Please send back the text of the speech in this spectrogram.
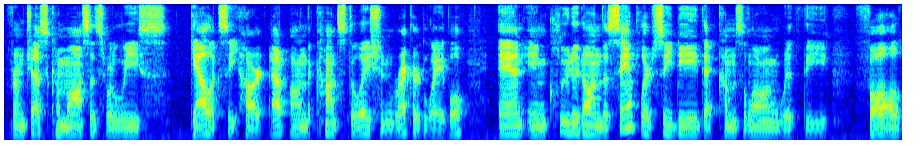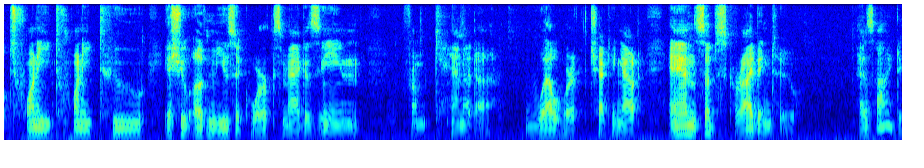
from Jessica Moss's release Galaxy Heart out on the Constellation record label and included on the sampler CD that comes along with the fall 2022 issue of Music Works magazine from Canada. Well worth checking out and subscribing to, as I do.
